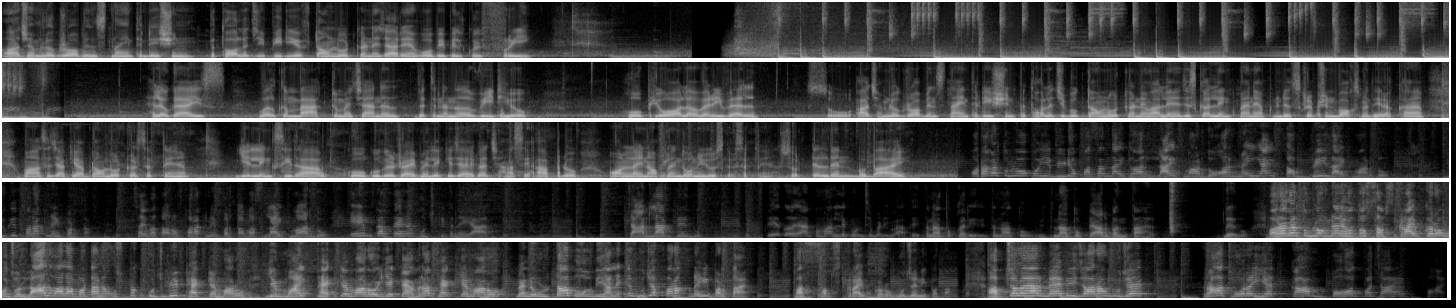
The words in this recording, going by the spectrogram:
आज हम लोग Robbins ninth edition pathology PDF download करने जा रहे हैं, वो भी बिल्कुल free hello guys welcome back to my channel with another video hope you all are very well so so, आज हम लोग Robbins ninth edition pathology book download करने वाले हैं जिसका लिंक मैंने अपने डिस्क्रिप्शन बॉक्स में दे रखा है। वहाँ से जाके आप डाउनलोड कर सकते हैं। ये लिंक सीधा आपको गूगल ड्राइव में लेके जाएगा जहाँ से आप लोग ऑनलाइन ऑफलाइन दोनों यूज़ कर सकते हैं। सो टिल देन बाय और अगर तुम लोगों को ये वीडियो पसंद आई तो यार लाइक मार दो और नहीं आई तब भी लाइक मार दो। क्योंकि फ़र्क नहीं पड़ता। सही बता रहा हूँ फ़र्क नहीं पड़ता बस लाइक मार दो। एम करते हैं कुछ कितने यार? चार लाख दे दो। दे दो यार, तुम्हारे लिए कौन सी बड़ी बात है? इतना तो करी इतना तो इतना तो प्यार बनता है। दे दो। और अगर तुम लोग नए हो तो सब्सक्राइब करो, वो जो लाल वाला बटन है, उस पर कुछ भी फेंक के मारो। ये माइक फेंक के मारो, ये कैमरा फेंक के मारो, मैंने उल्टा बोल दिया, लेकिन मुझे फ़र्क नहीं पड़ता है। बस सब्सक्राइब करो, मुझे नहीं पता। अब चलो यार, मैं भी जा रहा हूँ, मुझे रात हो रही है, काम बहुत बचा है।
